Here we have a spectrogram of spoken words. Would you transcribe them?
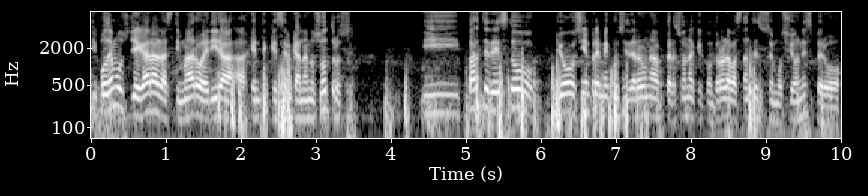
Y podemos llegar a lastimar o herir a, gente que es cercana a nosotros. Y parte de esto, yo siempre me he considerado una persona que controla bastante sus emociones, pero,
